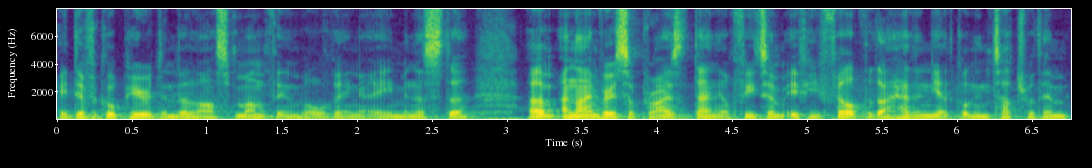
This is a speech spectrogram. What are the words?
a difficult period in the last month involving a minister. Um, and I'm very surprised that Daniel Feetham, if he felt that I hadn't yet got in touch with him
